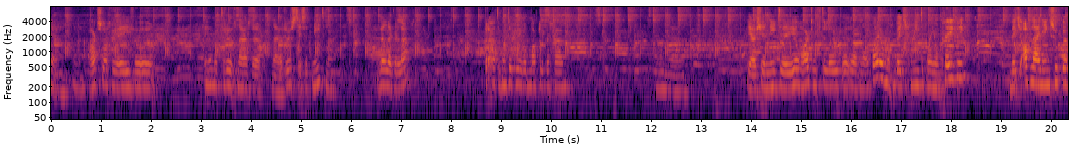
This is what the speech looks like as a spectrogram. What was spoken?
ja, hartslag weer even helemaal terug naar de nou, rust is het niet, maar wel lekker laag. Praten moet ook weer wat makkelijker gaan. En, ja, als je niet eh, heel hard hoeft te lopen, dan eh, kan je ook nog een beetje genieten van je omgeving. Een beetje afleiding zoeken.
